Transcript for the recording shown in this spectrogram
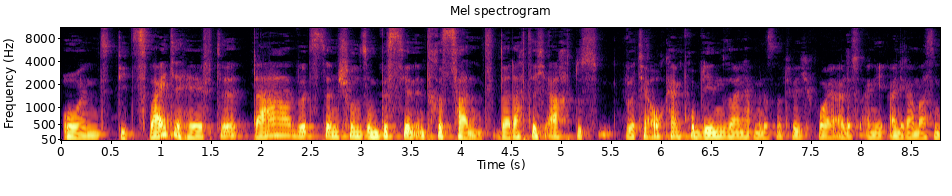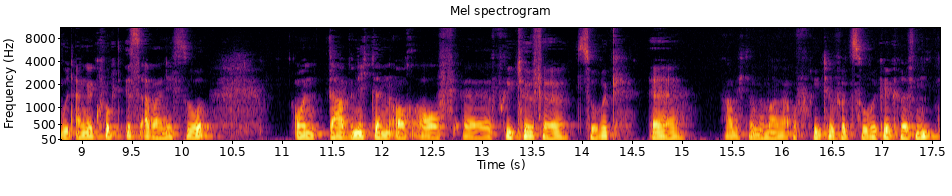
Und die zweite Hälfte, da wird's dann schon so ein bisschen interessant. Da dachte ich, ach, das wird ja auch kein Problem sein. Habe mir das natürlich vorher alles einigermaßen gut angeguckt, ist aber nicht so. Und da bin ich dann auch auf äh, Friedhöfe zurück, äh, habe ich dann nochmal auf Friedhöfe zurückgegriffen.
